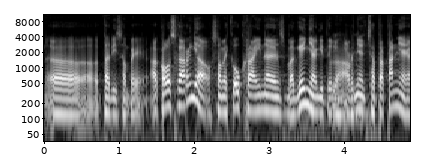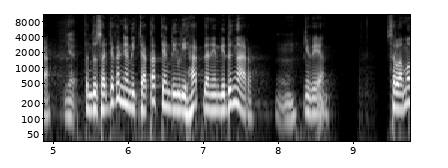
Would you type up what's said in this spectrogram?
uh, tadi sampai uh, kalau sekarang ya sampai ke Ukraina dan sebagainya gitu loh. Hmm. Artinya catatannya ya. Ya. Tentu saja kan yang dicatat, yang dilihat dan yang didengar Hmm. gitu ya. Selama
